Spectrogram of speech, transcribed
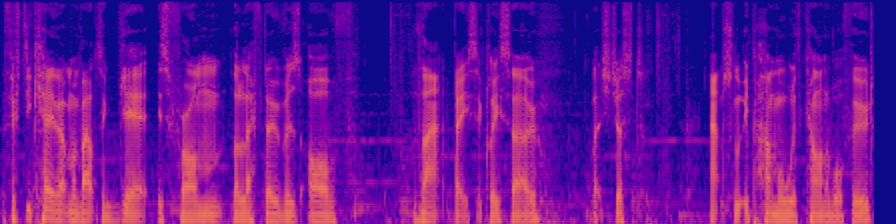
the 50k that I'm about to get is from the leftovers of that, basically. So let's just absolutely pummel with carnivore food.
